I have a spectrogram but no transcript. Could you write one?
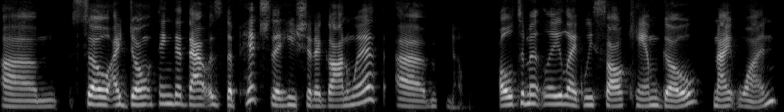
Um, so I don't think that that was the pitch that he should have gone with. Um, No. Ultimately, like we saw Cam go night one.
